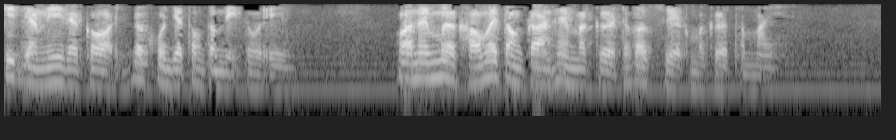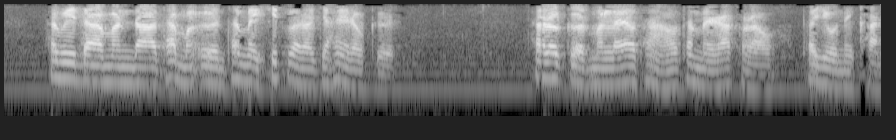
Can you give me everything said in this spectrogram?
คิดอย่างนี้แล้วก็ก็ควรจะต้องตำหนิตัวเองว่าในเมื่อเขาไม่ต้องการให้มาเกิดแล้วก็เสียกมาเกิดทำไม ถ้าวิดามันดาถ้าบังเอิญท่าไม่คิดว่าเราจะให้เราเกิด ถ้าเราเกิดมาแล้วถ้าเขาท่านไม่รักเรา ถ้าอยู่ในคัน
